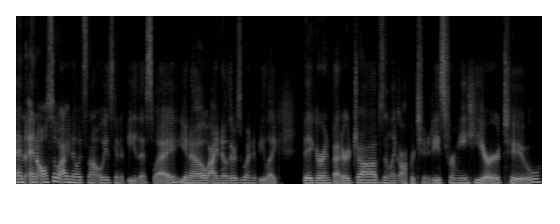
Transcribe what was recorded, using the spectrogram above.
and and also I know it's not always going to be this way, you know. I know there's going to be like bigger and better jobs and like opportunities for me here too.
